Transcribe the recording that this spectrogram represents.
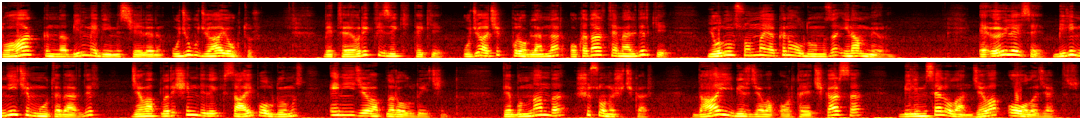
Doğa hakkında bilmediğimiz şeylerin ucu bucağı yoktur. Ve teorik fizikteki ucu açık problemler o kadar temeldir ki yolun sonuna yakın olduğumuza inanmıyorum. E öyleyse bilim niçin muteberdir? Cevapları şimdilik sahip olduğumuz en iyi cevaplar olduğu için. Ve bundan da şu sonuç çıkar. Daha iyi bir cevap ortaya çıkarsa bilimsel olan cevap o olacaktır.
